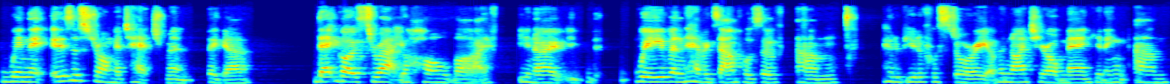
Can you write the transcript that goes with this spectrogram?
when there is a strong attachment figure, that goes throughout your whole life. You know, we even have examples of um, heard a beautiful story of a 90 year old man getting um,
